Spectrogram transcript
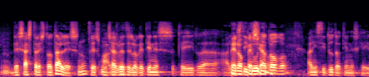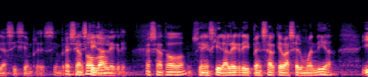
desastres totales, ¿no? Que es muchas veces lo que tienes que ir a- al Pero instituto. pese a todo. Al instituto tienes que ir así siempre, siempre. Pese a tienes que ir todo, alegre. Pese a todo. sí. Tienes que ir alegre y pensar que va a ser un buen día. Y,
